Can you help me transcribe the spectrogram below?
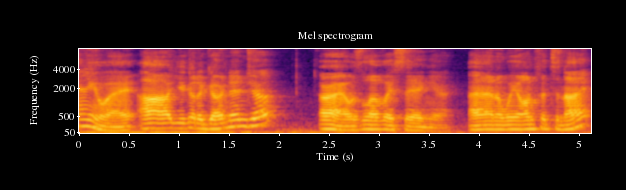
Anyway, uh, you gotta go, Ninja. All right, it was lovely seeing you. And are we on for tonight?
